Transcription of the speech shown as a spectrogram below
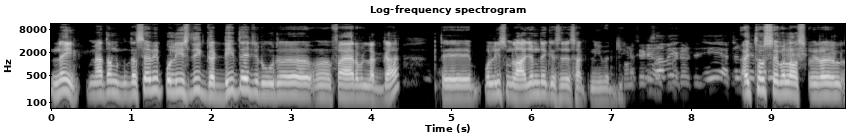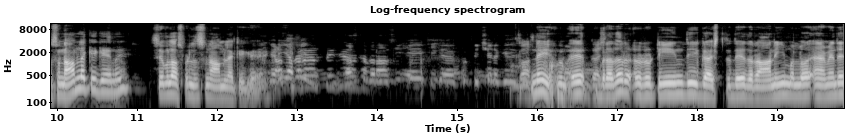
ਨਹੀਂ ਮੈਂ ਤੁਹਾਨੂੰ ਦੱਸਿਆ ਵੀ ਪੁਲਿਸ ਦੀ ਗੱਡੀ ਤੇ ਜ਼ਰੂਰ ਫਾਇਰ ਲੱਗਾ ਤੇ ਪੁਲਿਸ ਮੁਲਾਜ਼ਮ ਦੇ ਕਿਸੇ ਦੇ ਸੱਟ ਨਹੀਂ ਵੱਜੀ। ਇੱਥੋਂ ਸਿਵਲ ਹਸਪੀਟਲ ਸੁਨਾਮ ਲੈ ਕੇ ਗਏ ਨੇ ਸਿਵਲ ਹਸਪੀਟਲ ਸੁਨਾਮ ਲੈ ਕੇ ਗਏ? ਨਹੀਂ ਇਹ ਬ੍ਰਦਰ ਰੂਟੀਨ ਦੀ ਗਸ਼ਤ ਦੇ ਦੌਰਾਨ ਹੀ ਮਤਲਬ ਐਵੇਂ ਦੇ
